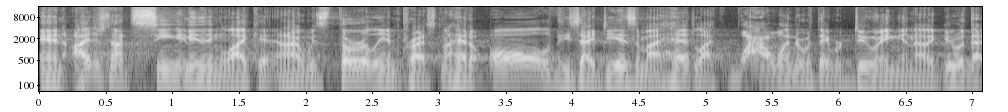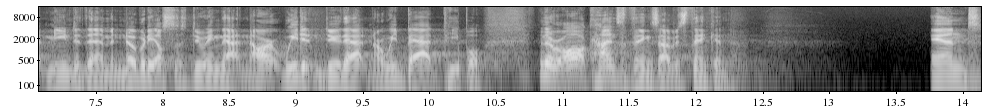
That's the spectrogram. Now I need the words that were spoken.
And I just not seen anything like it. And I was thoroughly impressed. And I had all of these ideas in my head, like, wow, I wonder what they were doing. And I like, what that mean to them? And nobody else is doing that. And are, we didn't do that. And are we bad people? And there were all kinds of things I was thinking. And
